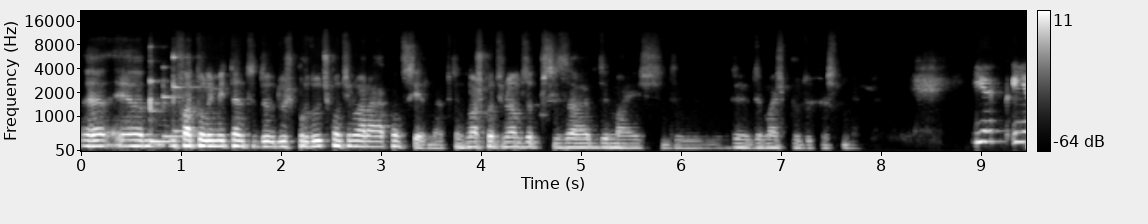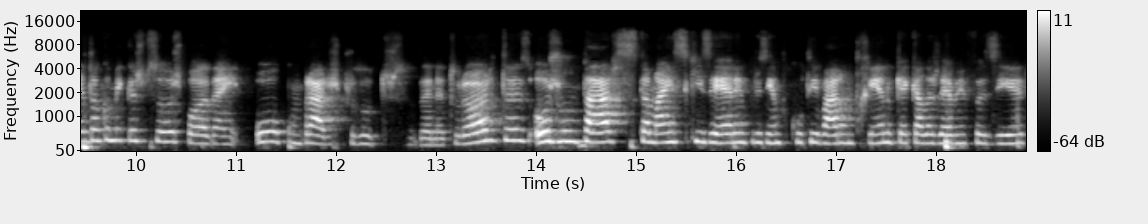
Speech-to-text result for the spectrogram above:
uh, é, o fator limitante dos produtos continuará a acontecer. É? Portanto, nós continuamos a precisar de mais, de, mais produto neste momento. E, e, então como é que as pessoas podem ou comprar os produtos da Naturortas ou juntar-se também se quiserem, por exemplo, cultivar um terreno, o que é que elas devem fazer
